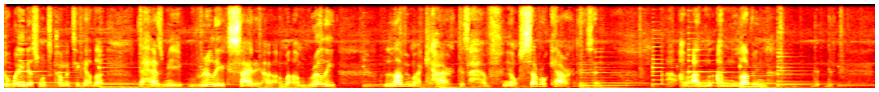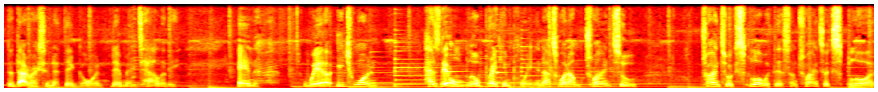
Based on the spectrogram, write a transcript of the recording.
the way this one's coming together that has me really excited. I'm, I'm really loving my characters. I have, you know, several characters and I'm, I'm loving the, the direction that they're going, their mentality, and where each one has their own little breaking point, and that's what I'm trying to trying to explore with this. I'm trying to explore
